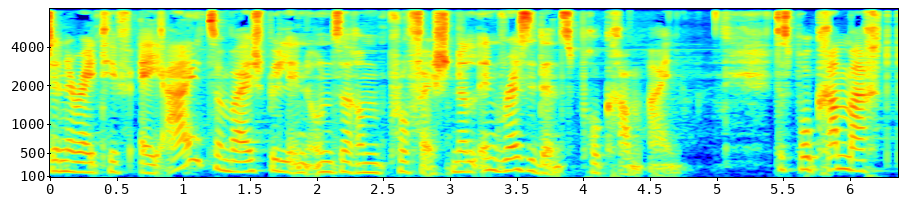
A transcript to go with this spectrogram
Generative AI zum Beispiel in unserem Professional in Residence Programm ein. Das Programm macht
